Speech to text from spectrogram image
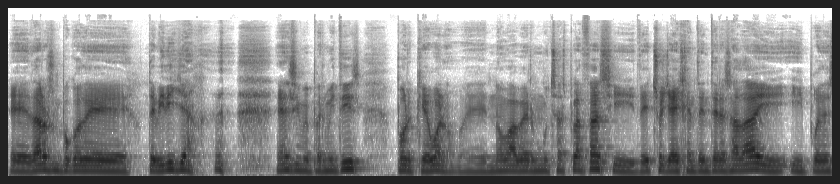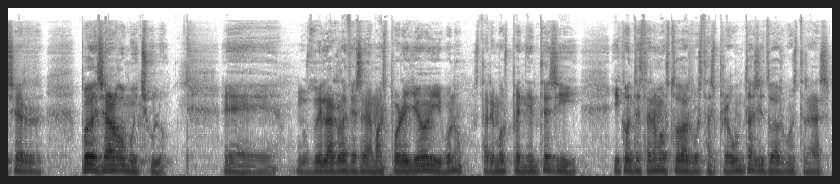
daros un poco de, vidilla, si me permitís, porque bueno, eh, no va a haber muchas plazas y de hecho ya hay gente interesada y, puede, ser, puede ser algo muy chulo. Eh, os doy las gracias además por ello y bueno, estaremos pendientes y, contestaremos todas vuestras preguntas y todas vuestras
